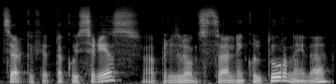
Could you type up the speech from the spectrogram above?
церковь это такой срез определенный социальный, культурный, да,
